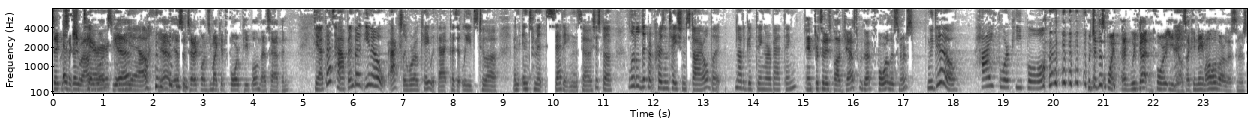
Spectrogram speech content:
sacred sexuality ones, yeah, yeah. yeah, the esoteric ones. You might get four people, and that's happened. Yeah, that's happened, but you know, actually, we're okay with that because it leads to a an intimate setting. So it's just a little different presentation style, but not a good thing or a bad thing. And for today's podcast, we've got four listeners. We do. Hi, four people. Which at this point, uh, we've gotten four emails. I can name all of our listeners.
